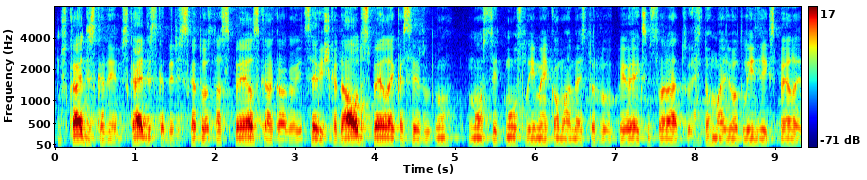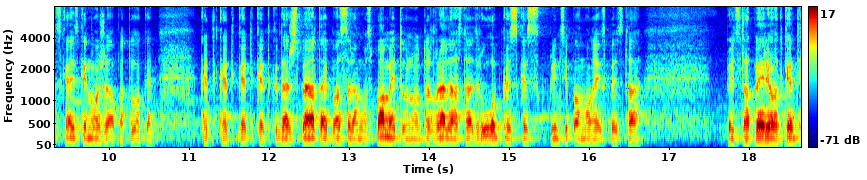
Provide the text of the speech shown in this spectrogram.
Nu, skaidrs, ka ir. Skaidrs, ka ir. Es skatos tās spēles, kā, kā sevišķi, ka daudz spēlē, kas ir nu, nosacīti mūsu līmeņa komandai. Mēs tur pie veiksmes varētu, es domāju, ļoti līdzīgi spēlēt. Skaidrs, ka nožēla par to, ka kad, kad, kad, kad, kad daži spēlētāji vasarā mūs pamet, un, un tur radās tāda roba, kas, kas principā, man liekas, pēc tā, pēc tā perioda, kad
